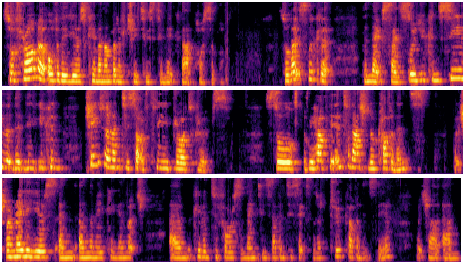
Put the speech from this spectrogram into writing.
So from it over the years came a number of treaties to make that possible. So let's look at the next slide. So you can see that the, the, you can change them into sort of three broad groups. So we have the international covenants, which were many years in, in the making and which um, came into force in 1976. There are two covenants there, which are, um,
